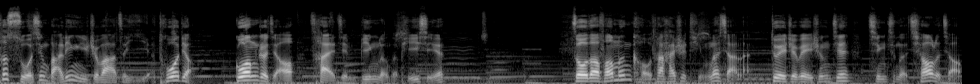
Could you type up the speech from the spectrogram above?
他索性把另一只袜子也脱掉，光着脚踩进冰冷的皮鞋。走到房门口，他还是停了下来，对着卫生间轻轻地敲了敲。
